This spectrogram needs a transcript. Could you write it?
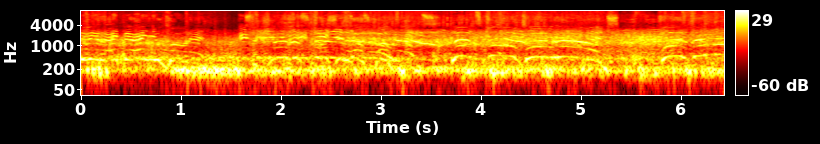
will be right behind you, comrades! It's the station house, comrades! Let's go, comrades! For the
